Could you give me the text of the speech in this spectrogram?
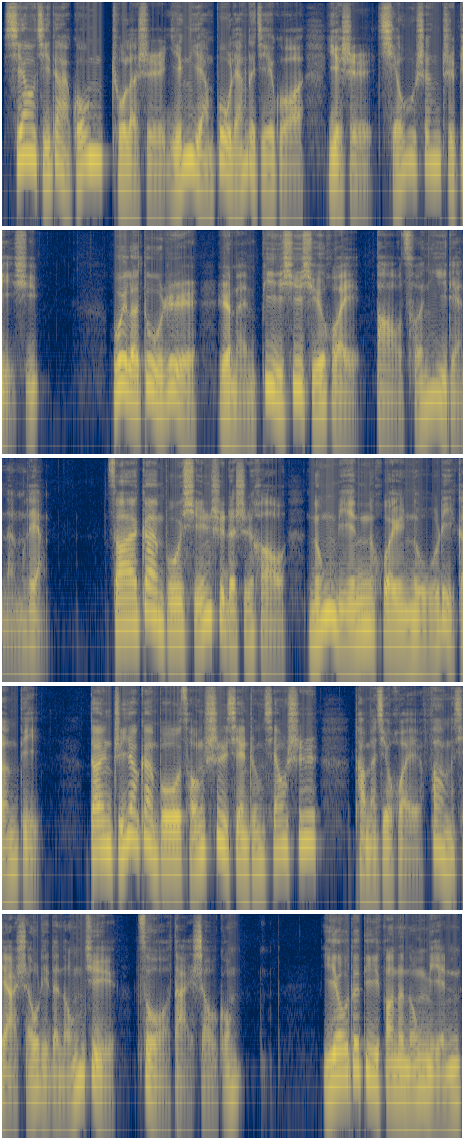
消极怠工，除了是营养不良的结果，也是求生之必须。为了度日，人们必须学会保存一点能量。在干部巡视的时候，农民会努力耕地，但只要干部从视线中消失，他们就会放下手里的农具，坐待收工。有的地方的农民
